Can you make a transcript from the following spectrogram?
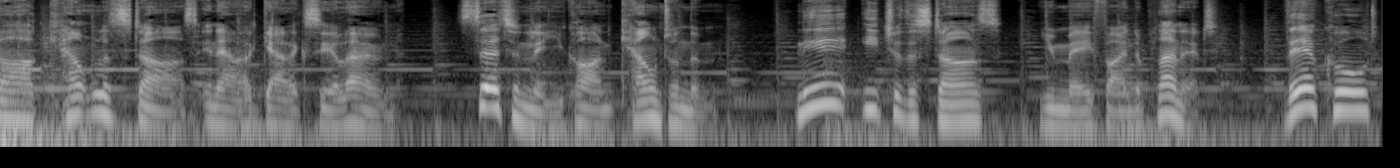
are countless stars in our galaxy alone. Certainly you can't count on them. Near each of the stars, you may find a planet. They are called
